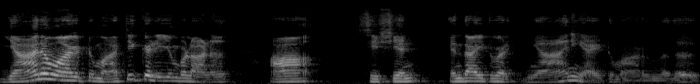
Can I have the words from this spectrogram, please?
ജ്ഞാനമായിട്ട് മാറ്റിക്കഴിയുമ്പോഴാണ് ആ ശിഷ്യൻ എന്തായിട്ട് ജ്ഞാനിയായിട്ട് മാറുന്നത്.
